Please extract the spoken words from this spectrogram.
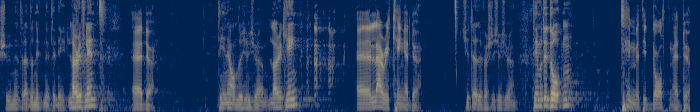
7.3.1999. Larry Flint. Uh, død. 10.2.2021. Larry King. Eh, Larry King er død. 23.1.2021. Timothy Dalton. Timothy Dalton er død.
